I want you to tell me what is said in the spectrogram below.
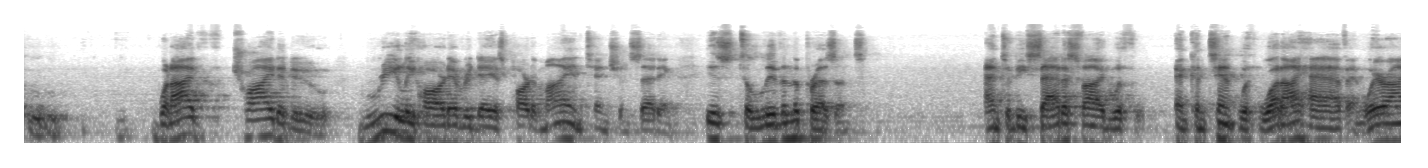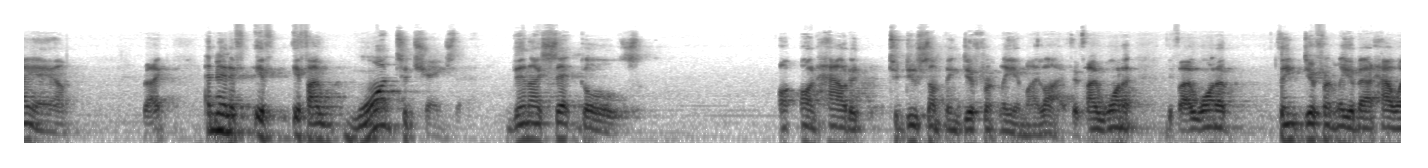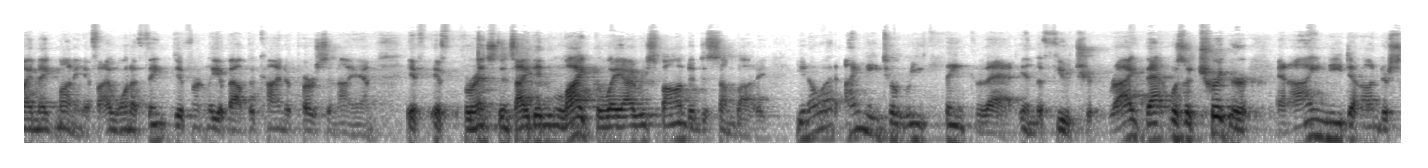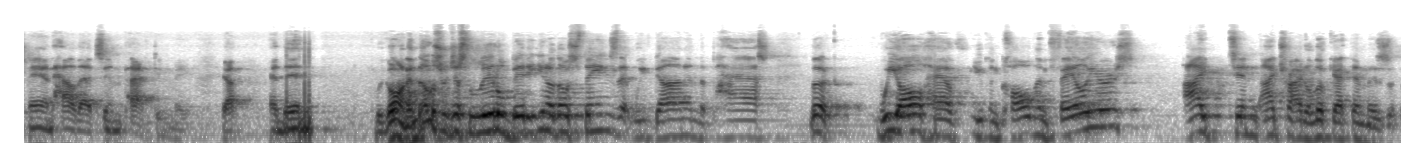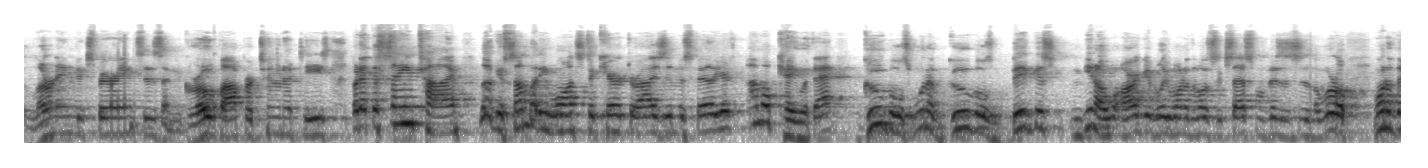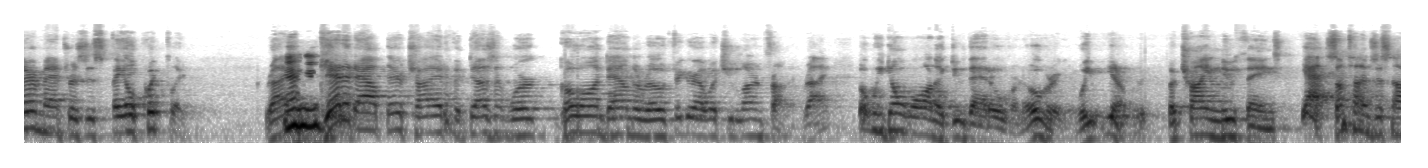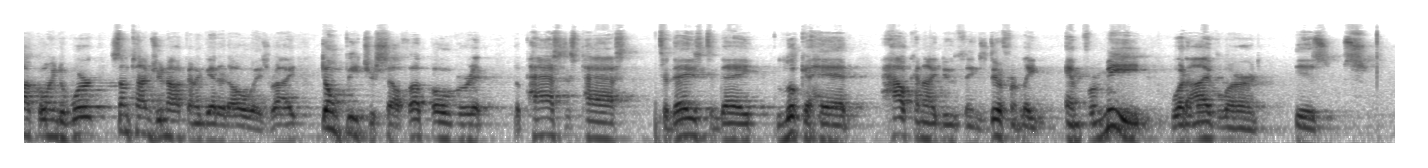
what I've tried to do really hard every day as part of my intention setting is to live in the present and to be satisfied with and content with what I have and where I am, right? And then if if if I want to change that, then I set goals on, on how to to do something differently in my life. If I want to if I want to think differently about how I make money, if I want to think differently about the kind of person I am, if if for instance I didn't like the way I responded to somebody, you know what? I need to rethink that in the future, right? That was a trigger and I need to understand how that's impacting me. Yeah. And then we go on. And those are just little bitty, you know, those things that we've done in the past. Look, we all have, you can call them failures. I tend, I try to look at them as learning experiences and growth opportunities. But at the same time, look, if somebody wants to characterize them as failures, I'm okay with that. Google's one of Google's biggest, you know, arguably one of the most successful businesses in the world. One of their mantras is fail quickly, right? Mhm. Get it out there, try it. If it doesn't work, go on down the road, figure out what you learned from it, right? But we don't want to do that over and over again. We, you know, but trying new things, yeah, sometimes it's not going to work. Sometimes you're not going to get it always right. Don't beat yourself up over it. The past is past. Today's today. Look ahead. How can I do things differently? And for me, what I've learned is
